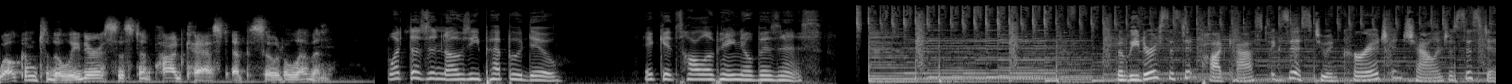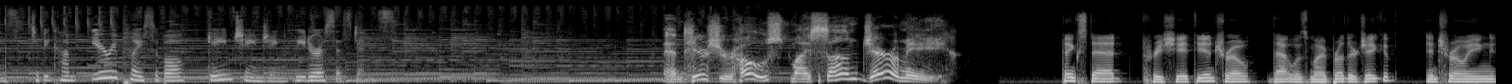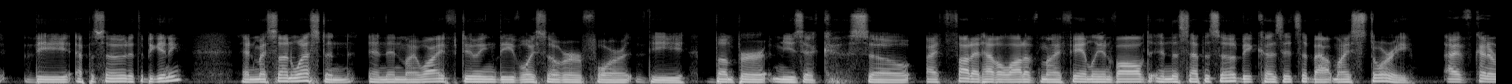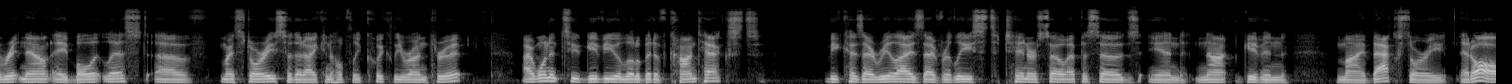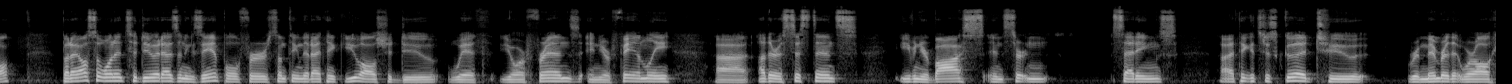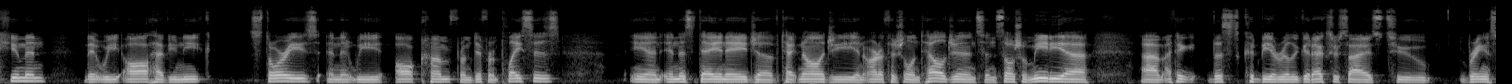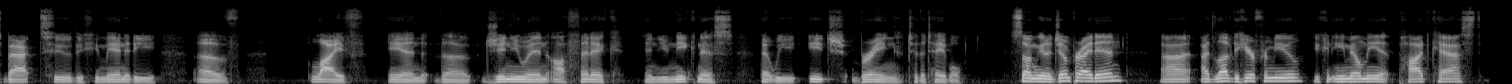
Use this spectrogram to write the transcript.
Welcome to the Leader Assistant Podcast, Episode 11. What does a nosy pepper do? It gets jalapeno business. The Leader Assistant podcast exists to encourage and challenge assistants to become irreplaceable, game changing leader assistants. And here's your host, my son, Jeremy. Thanks, Dad. Appreciate the intro. That was my brother Jacob introing the episode at the beginning, and my son Weston, and then my wife doing the voiceover for the bumper music. So I thought I'd have a lot of my family involved in this episode because it's about my story. I've kind of written out a bullet list of my story so that I can hopefully quickly run through it. I wanted to give you a little bit of context because I realized I've released 10 or so episodes and not given my backstory at all. But I also wanted to do it as an example for something that I think you all should do with your friends and your family, uh, other assistants, even your boss in certain settings. I think it's just good to remember that we're all human, that we all have unique stories, and that we all come from different places. And in this day and age of technology and artificial intelligence and social media, um, I think this could be a really good exercise to bring us back to the humanity of life and the genuine, authentic, and uniqueness that we each bring to the table. So I'm going to jump right in. Uh, I'd love to hear from you. You can email me at podcast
